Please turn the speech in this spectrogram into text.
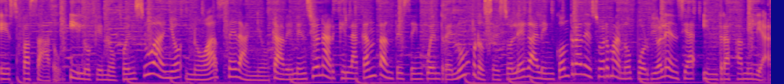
es pasado y lo que no fue en su año no hace daño. Cabe mencionar que la cantante se encuentra en un proceso legal en contra de su hermano por violencia intrafamiliar,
